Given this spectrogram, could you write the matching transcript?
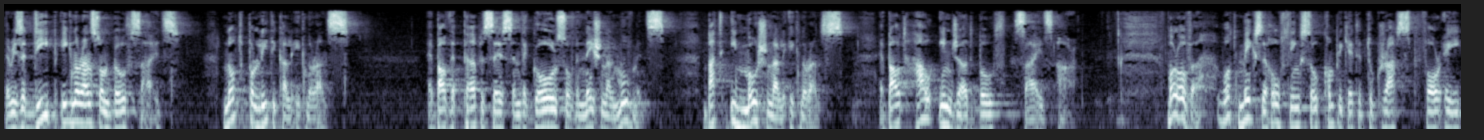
there is a deep ignorance on both sides, not political ignorance about the purposes and the goals of the national movements, but emotional ignorance about how injured both sides are. Moreover, what makes the whole thing so complicated to grasp for a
